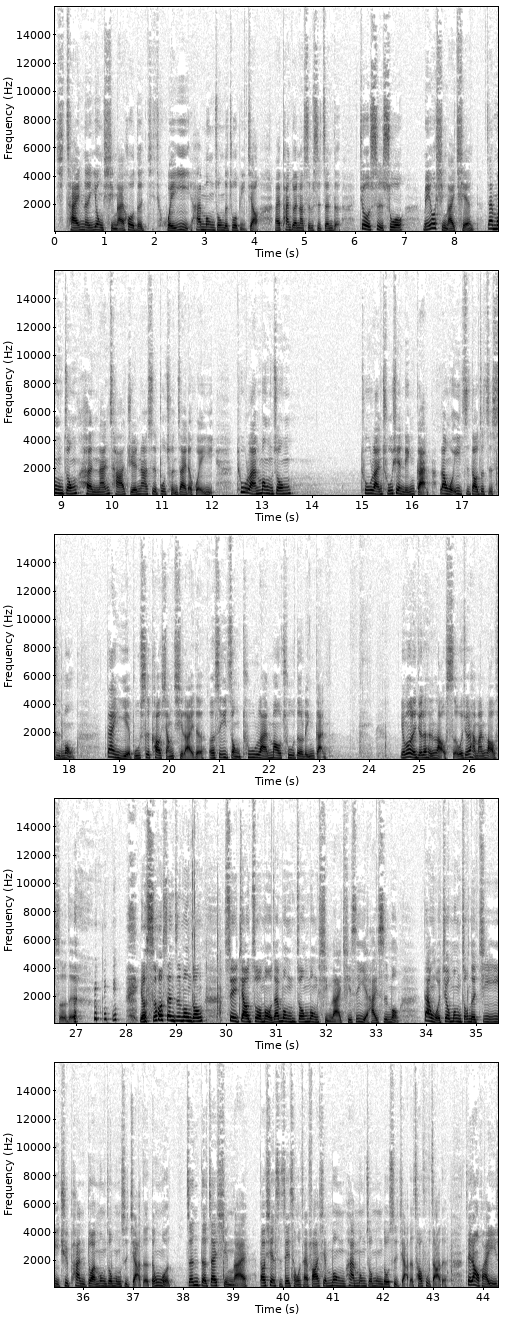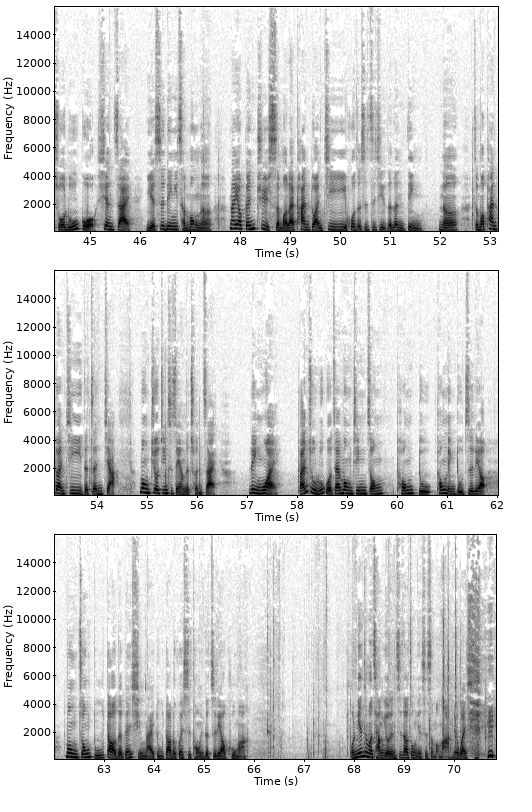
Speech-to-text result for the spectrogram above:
才能用醒来后的回忆和梦中的做比较，来判断那是不是真的。就是说。没有醒来前，在梦中很难察觉那是不存在的回忆。突然梦中突然出现灵感，让我意识到这只是梦，但也不是靠想起来的，而是一种突然冒出的灵感。有没有人觉得很老舌？我觉得还蛮老舌的。有时候甚至梦中睡觉做梦，我在梦中梦醒来，其实也还是梦。但我就梦中的记忆去判断梦中梦是假的，等我真的再醒来到现实这一层，我才发现梦和梦中梦都是假的，超复杂的。这让我怀疑说，如果现在也是另一层梦呢？那要根据什么来判断记忆或者是自己的认定呢？怎么判断记忆的真假？梦究竟是怎样的存在？另外，版主如果在梦境中通读通灵读资料。梦中读到的跟醒来读到的会是同一个资料库吗？我念这么长，有人知道重点是什么吗？没有关系。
